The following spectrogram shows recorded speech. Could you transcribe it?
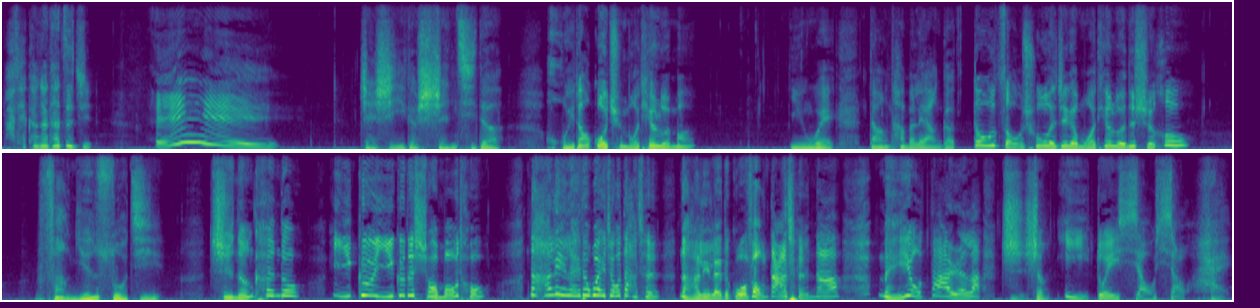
他再看看他自己，哎，这是一个神奇的回到过去摩天轮吗？因为当他们两个都走出了这个摩天轮的时候，放眼所及，只能看到一个一个的小毛头。哪里来的外交大臣？哪里来的国防大臣呢？没有大人了，只剩一堆小小孩。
